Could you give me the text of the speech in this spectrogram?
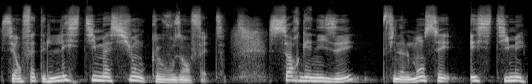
C'est en fait l'estimation que vous en faites. S'organiser, finalement, c'est estimer.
